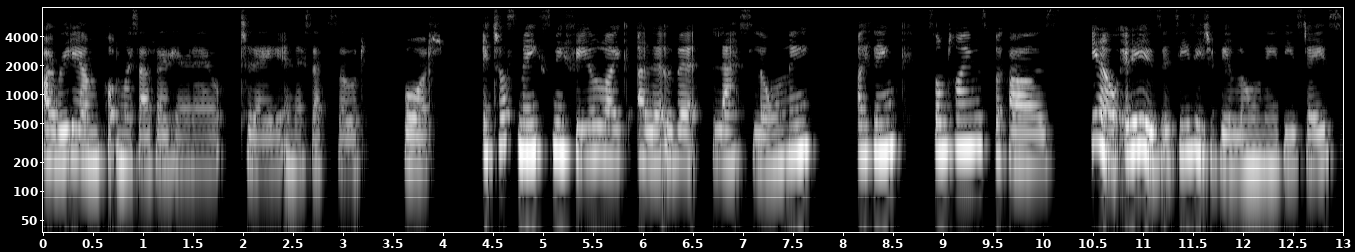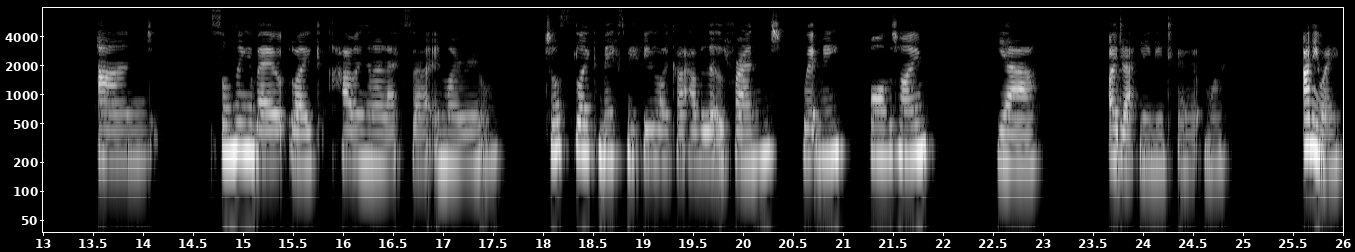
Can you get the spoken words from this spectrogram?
I really am putting myself out here now today in this episode, but it just makes me feel like a little bit less lonely I think, sometimes because, you know, it is, it's easy to feel lonely these days. And something about like having an Alexa in my room just like makes me feel like I have a little friend with me all the time. Yeah, I definitely need to get it more. Anyway,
